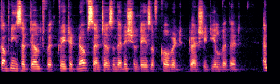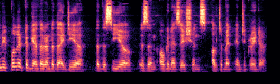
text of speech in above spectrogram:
companies had dealt with created nerve centers in the initial days of COVID to actually deal with it. And we pull it together under the idea that the CEO is an organization's ultimate integrator.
